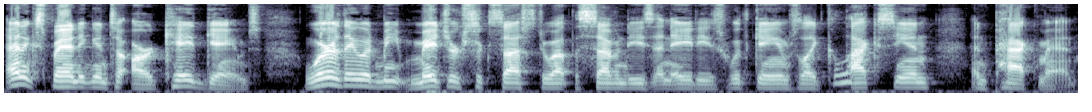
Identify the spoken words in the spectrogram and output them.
and expanding into arcade games, where they would meet major success throughout the 70s and 80s with games like Galaxian and Pac-Man.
